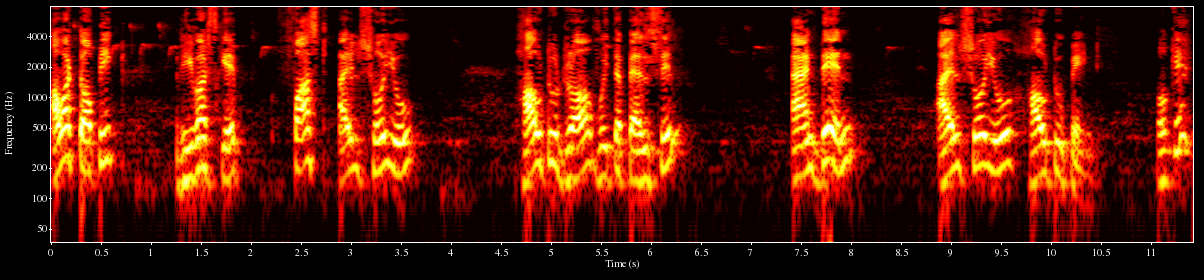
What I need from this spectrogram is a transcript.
Our topic riverscape. First I will show you how to draw with a pencil and then I'll show you how to paint. Okay?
